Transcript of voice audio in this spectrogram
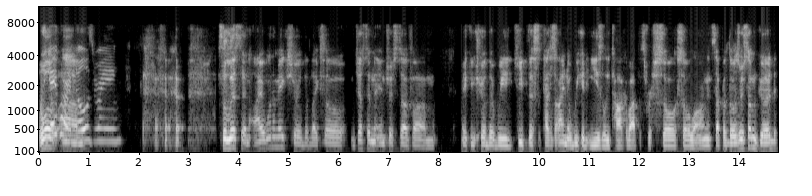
I gave her a um, nose ring. so listen, I want to make sure that like so just in the interest of um making sure that we keep this because I know we could easily talk about this for so so long and stuff, but those Mm-hmm. are some good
